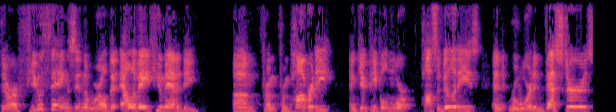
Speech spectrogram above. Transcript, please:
there are few things in the world that elevate humanity um, from, from poverty and give people more possibilities and reward investors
